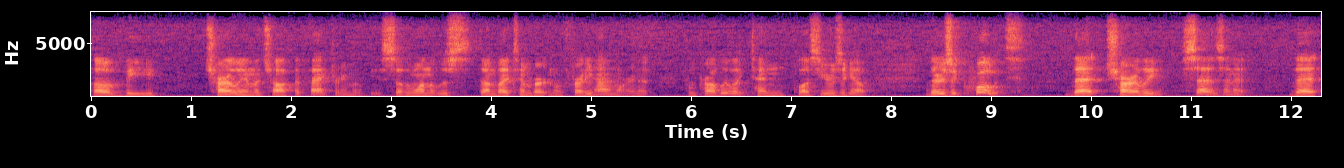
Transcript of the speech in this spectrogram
of the Charlie and the Chocolate Factory movies, so the one that was done by Tim Burton with Freddie Highmore in it from probably like 10 plus years ago, there's a quote that Charlie says in it that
